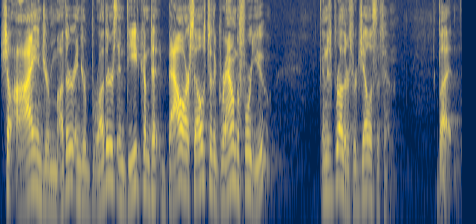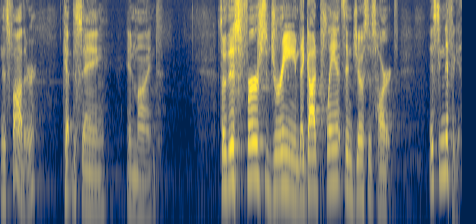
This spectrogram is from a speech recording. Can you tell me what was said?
Shall I and your mother and your brothers indeed come to bow ourselves to the ground before you? And his brothers were jealous of him. But his father kept the saying in mind. So, this first dream that God plants in Joseph's heart is significant.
